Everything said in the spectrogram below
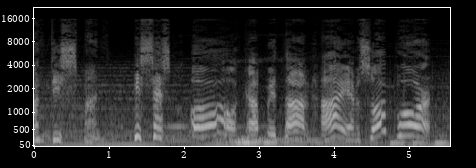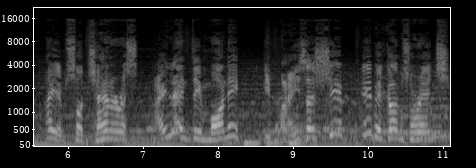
And this man, he says, Oh, Capitan, I am so poor. I am so generous. I lend him money. He buys a ship. He becomes rich.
